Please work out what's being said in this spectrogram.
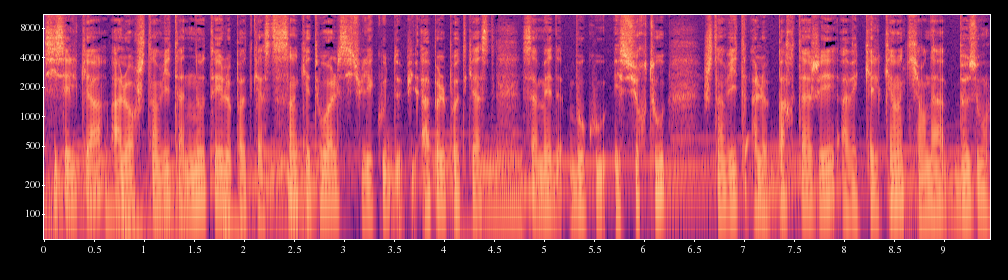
Si c'est le cas, alors je t'invite à noter le podcast 5 étoiles si tu l'écoutes depuis Apple Podcast, ça m'aide beaucoup. Et surtout, je t'invite à le partager avec quelqu'un qui en a besoin.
